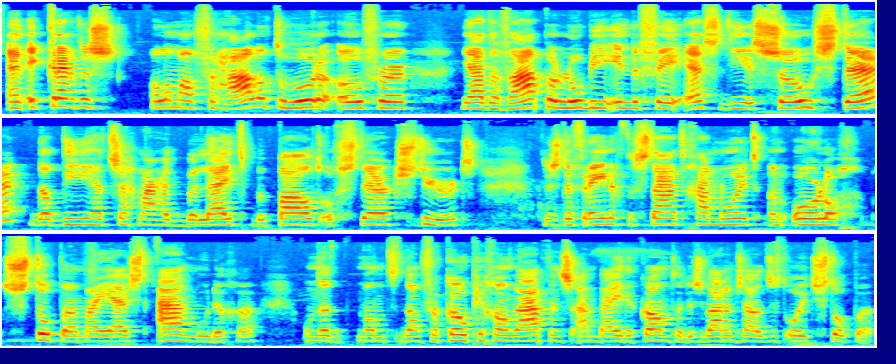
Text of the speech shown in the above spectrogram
En ik krijg dus allemaal verhalen te horen over ja, de wapenlobby in de VS. Die is zo sterk dat die het, zeg maar, het beleid bepaalt of sterk stuurt. Dus de Verenigde Staten gaan nooit een oorlog stoppen, maar juist aanmoedigen. Omdat, want dan verkoop je gewoon wapens aan beide kanten. Dus waarom zouden ze het ooit stoppen?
